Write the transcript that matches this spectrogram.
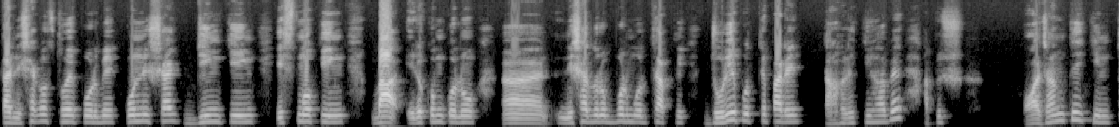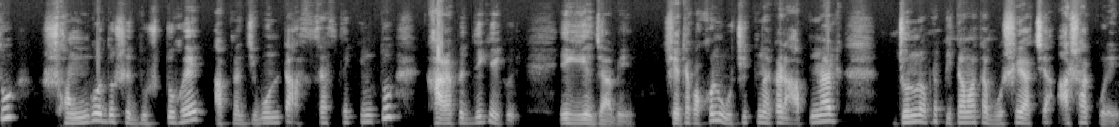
তার নেশাগ্রস্ত হয়ে পড়বে, কোন নেশায়? ড্রিঙ্কিং স্মোকিং বা এরকম কোনো নেশাদ্রব্যর মধ্যে আপনি জড়িয়ে পড়তে পারেন, তাহলে কি হবে? আপনি অজান্তেই কিন্তু সঙ্গ দোষে দুষ্ট হয়ে আপনার জীবনটা আস্তে আস্তে কিন্তু খারাপের দিকে এগো- এগিয়ে যাবে। সেটা কখনো উচিত নয়, কারণ আপনার জন্য আপনার পিতামাতা বসে আছে আশা করে।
